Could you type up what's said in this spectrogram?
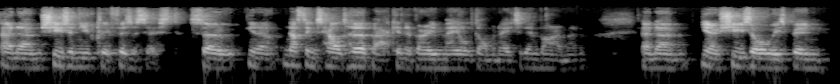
and um, she's a nuclear physicist. So you know nothing's held her back in a very male-dominated environment, and um, you know she's always been,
